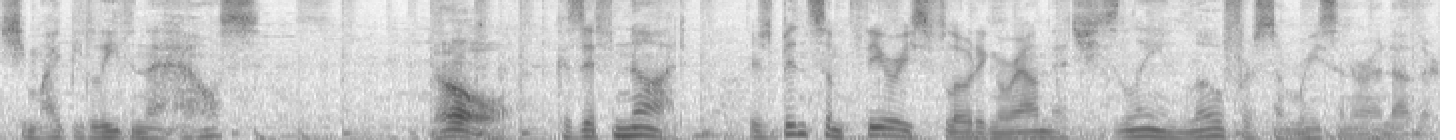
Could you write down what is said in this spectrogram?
she might be leaving the house? No. Because if not, there's been some theories floating around that she's laying low for some reason or another.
